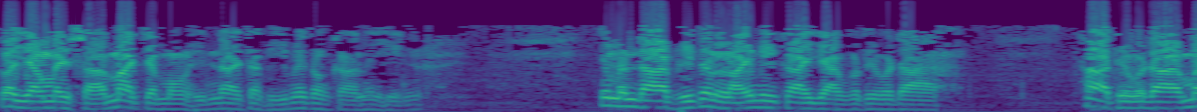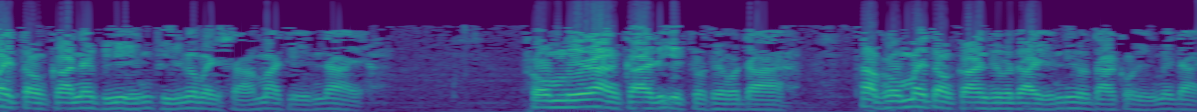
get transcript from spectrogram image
ก็ยังไม่สามารถจะมองเห็นได้ถ้าผีไม่ต้องการให้เห็นนี่บรรดาผีทั้งหลายมีกายหยาบกว่าเทวดา ถ้าเทวดาไม่ต้องการให้ผีเห็นผีก็ไม่สามารถจะเห็นได้ พรหมมีร่างกายละเอียดกว่าเทวดา ถ้าพรหมไม่ต้องการเทวดาเห็นเทวดาก็เห็นไม่ได้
